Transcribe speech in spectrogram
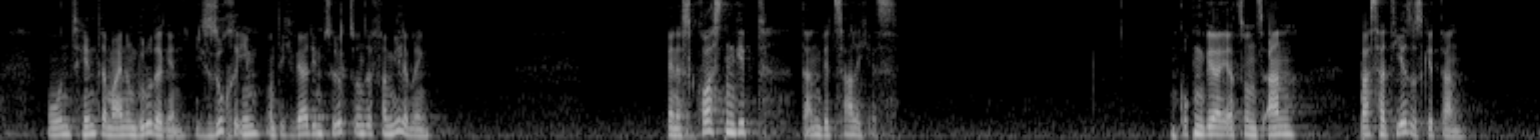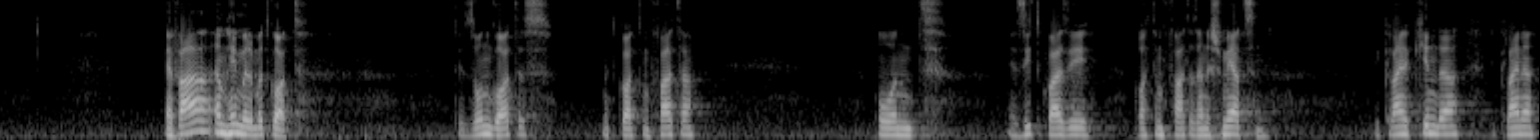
und hinter meinen Bruder gehen. Ich suche ihn und ich werde ihn zurück zu unserer Familie bringen. Wenn es Kosten gibt, dann bezahle ich es. Und gucken wir jetzt uns an, was hat Jesus getan? Er war im Himmel mit Gott, der Sohn Gottes mit Gott dem Vater. Und er sieht quasi Gott im Vater seine Schmerzen. Die kleinen Kinder, die kleine,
